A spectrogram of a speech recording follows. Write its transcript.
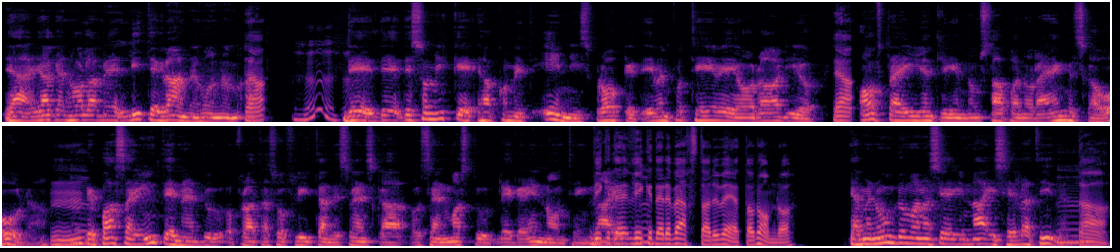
Ja, jag kan hålla med lite grann med honom. Ja. Att det, det, det är så mycket har kommit in i språket, även på tv och radio. Ja. Ofta är egentligen de stoppar några engelska ord. Mm. Det passar ju inte när du pratar så flytande svenska och sen måste du lägga in någonting. Vilket nice. är, vilket är det värsta du vet av dem då? Ja, men ungdomarna säger ju nice hela tiden. Ja.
